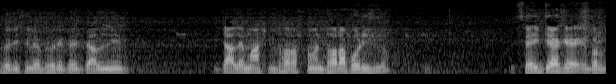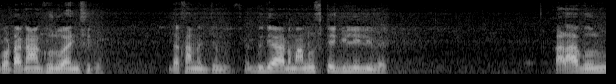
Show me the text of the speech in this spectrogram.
ধরেছিল ধরিকে জাল নিয়ে জালে মাছ ধরার সময় ধরা পড়েছিল। সেইটাকে এবার গোটা গাঁ ঘুরু আনছিল, দেখানোর জন্য। বিরাট মানুষকে গিলি লিবে। কাড়া গরু,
